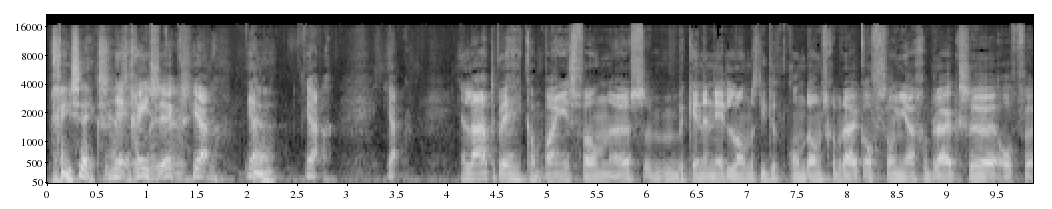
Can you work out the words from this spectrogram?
geen seks. nee, geen seks. Ja. Ja. Ja. ja. ja. En later kreeg ik campagnes van eh, bekende Nederlanders die de condooms gebruiken. Of Sonja gebruikt ze. Of eh,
